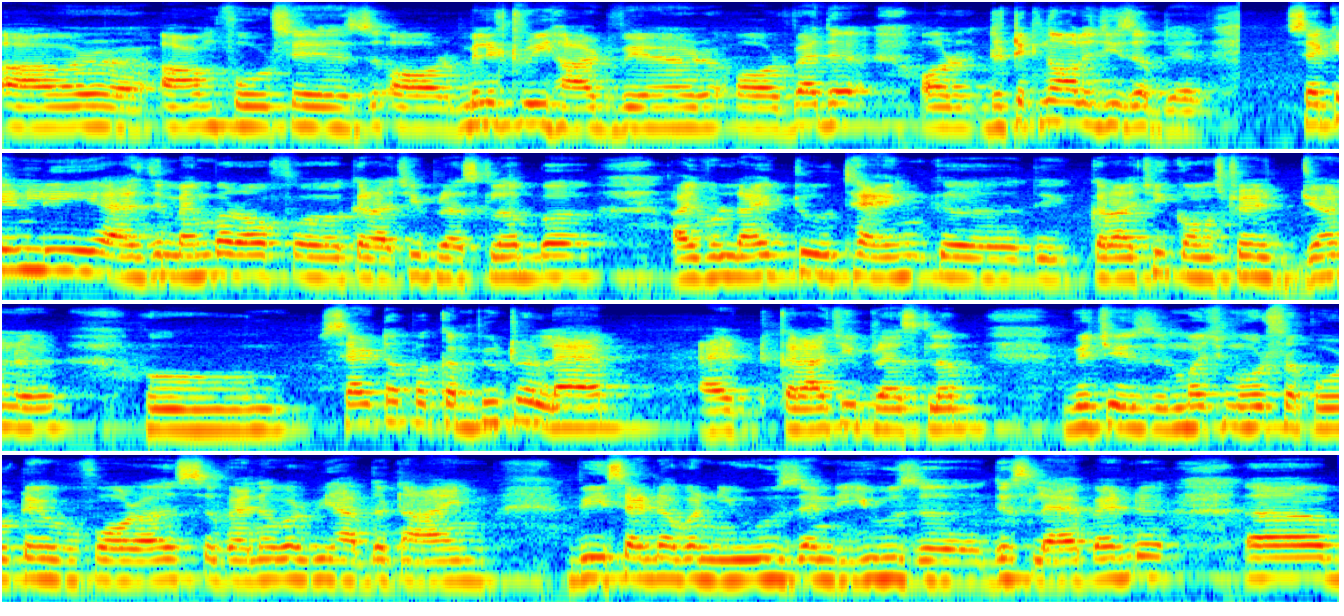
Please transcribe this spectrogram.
our armed forces or military hardware or whether or the technologies up there. Secondly as the member of uh, karachi press club uh, i would like to thank uh, the karachi consulate general who set up a computer lab at Karachi Press Club, which is much more supportive for us whenever we have the time. We send our news and use uh, this lab, and uh,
